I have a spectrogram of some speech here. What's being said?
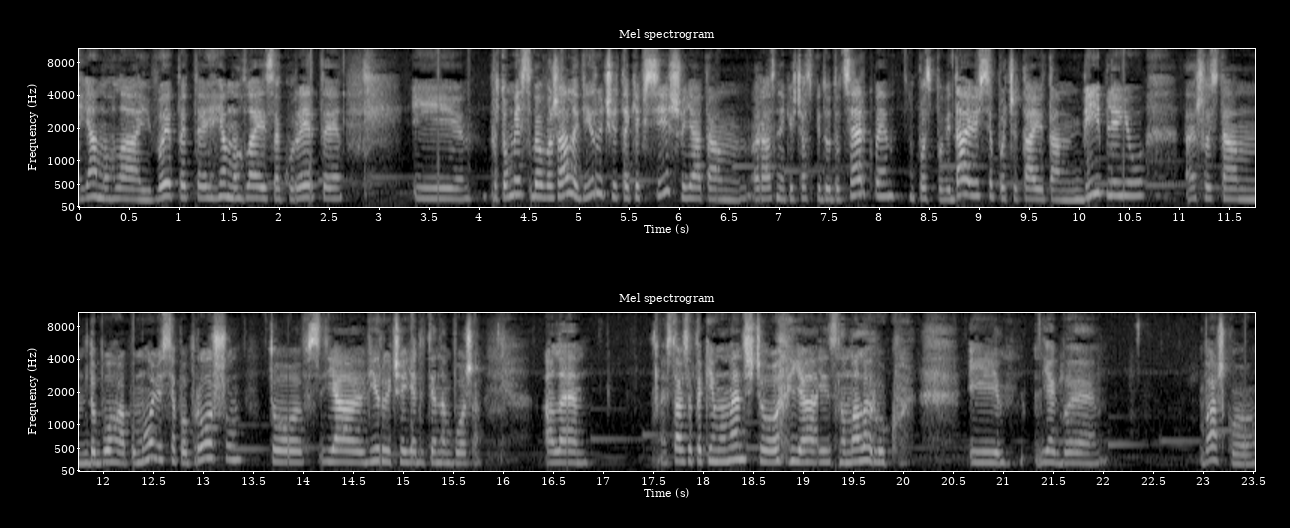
Я могла і випити, я могла і закурити. І при тому я себе вважала віруючою, так як всі, що я там раз на якийсь час піду до церкви, посповідаюся, почитаю там Біблію, е, щось там до Бога помолюся, попрошу, то я віруюча, я дитина Божа. Але стався такий момент, що я зламала руку. І якби важко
